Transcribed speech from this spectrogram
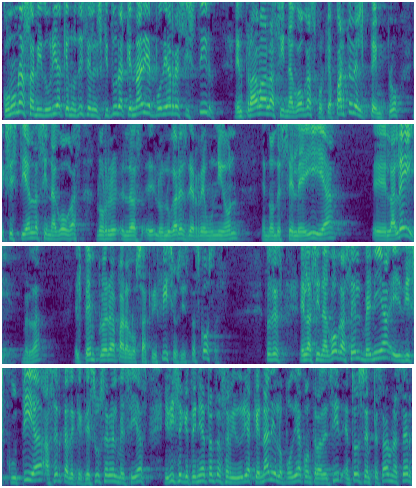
con una sabiduría que nos dice la escritura que nadie podía resistir. Entraba a las sinagogas, porque aparte del templo existían las sinagogas, los, eh, los lugares de reunión en donde se leía eh, la ley, ¿verdad? El templo era para los sacrificios y estas cosas. Entonces, en las sinagogas él venía y discutía acerca de que Jesús era el Mesías y dice que tenía tanta sabiduría que nadie lo podía contradecir. Entonces empezaron a hacer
